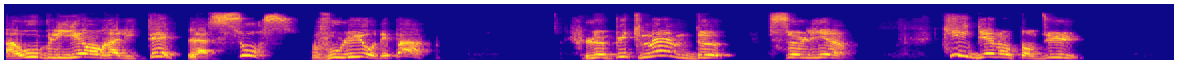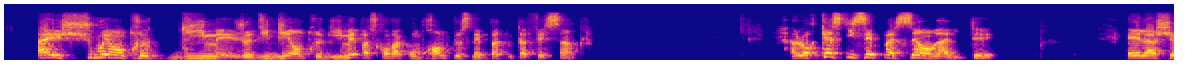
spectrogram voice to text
à oublier en réalité la source voulue au départ. Le but même de ce lien, qui, bien entendu, a échoué entre guillemets. Je dis bien entre guillemets parce qu'on va comprendre que ce n'est pas tout à fait simple. Alors, qu'est-ce qui s'est passé en réalité? Et là, je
